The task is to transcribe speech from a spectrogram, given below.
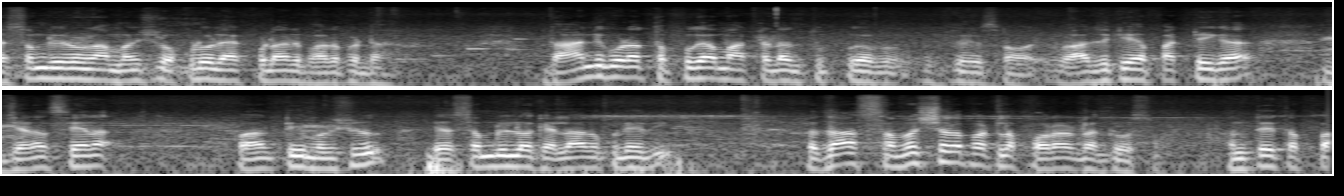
అసెంబ్లీలో నా మనుషులు ఒక్కడూ లేకపోవడానికి బాధపడ్డారు. దాన్ని కూడా తప్పుగా మాట్లాడడం తప్పుగా రాజకీయ పార్టీగా జనసేన పార్టీ మనుషులు అసెంబ్లీలోకి వెళ్ళాలనుకునేది ప్రజా సమస్యల పట్ల పోరాటం కోసం. అంతే తప్ప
